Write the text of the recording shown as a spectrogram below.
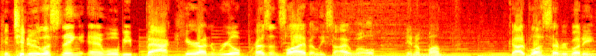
continue listening, and we'll be back here on Real Presence Live. At least I will in a month. God bless everybody.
